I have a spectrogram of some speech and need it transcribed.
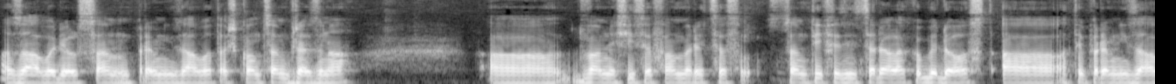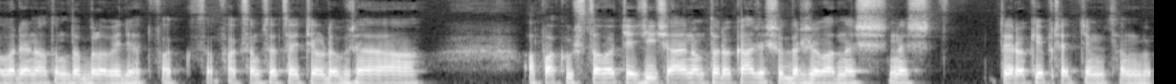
a závodil jsem první závod až koncem března. A dva měsíce v Americe jsem, jsem té fyzice dal jakoby dost a, a ty první závody na tom to bylo vidět. Fakt, jsem, fakt jsem se cítil dobře a, a pak už z toho těžíš a jenom to dokážeš udržovat, než, než ty roky předtím jsem byl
